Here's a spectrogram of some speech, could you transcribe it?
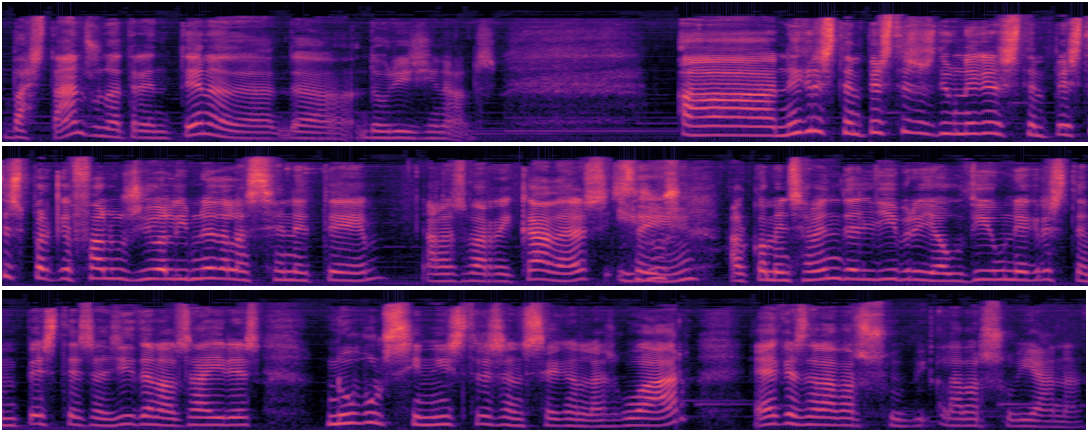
bastants, una trentena de- de- d'originals. Uh, Negres Tempestes es diu Negres Tempestes perquè fa al·lusió a l'himne de la CNT, a les barricades, i Sí. just al començament del llibre ja ho diu, Negres Tempestes agiten els aires, núvols sinistres enceguen l'esguard, eh, que és de la, Varsovi la Varsoviana.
